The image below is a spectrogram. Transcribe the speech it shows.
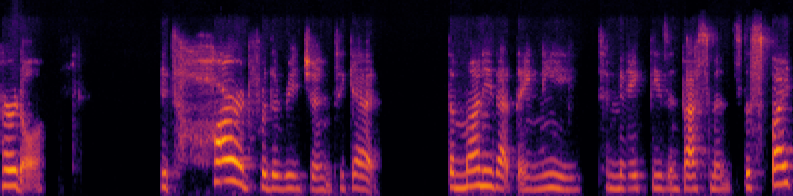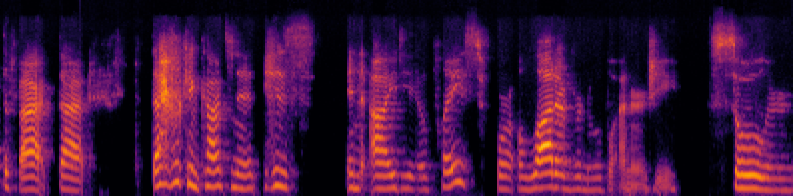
hurdle. It's hard for the region to get the money that they need to make these investments, despite the fact that the African continent is an ideal place for a lot of renewable energy solar,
